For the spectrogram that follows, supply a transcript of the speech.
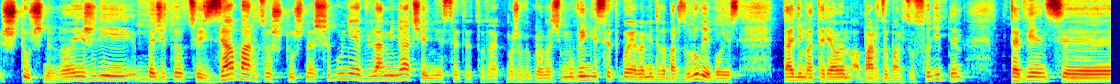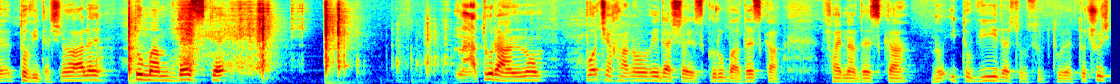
y, sztuczne. No jeżeli będzie to coś za bardzo sztuczne, szczególnie w laminacie niestety to tak może wyglądać. Mówię niestety, bo ja laminat bardzo lubię, bo jest tanim materiałem, a bardzo, bardzo solidnym. Tak więc y, to widać. No ale tu mam deskę naturalną, pociachaną, widać, to jest gruba deska, fajna deska, no i tu widać tą strukturę, to czuć.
